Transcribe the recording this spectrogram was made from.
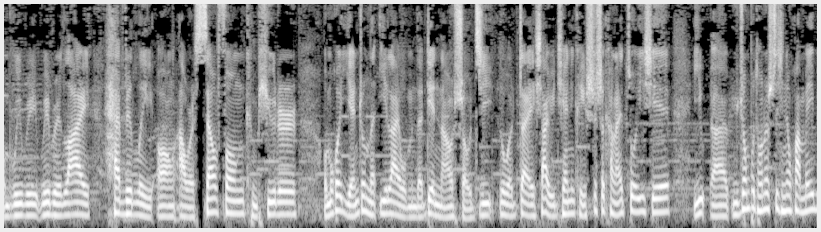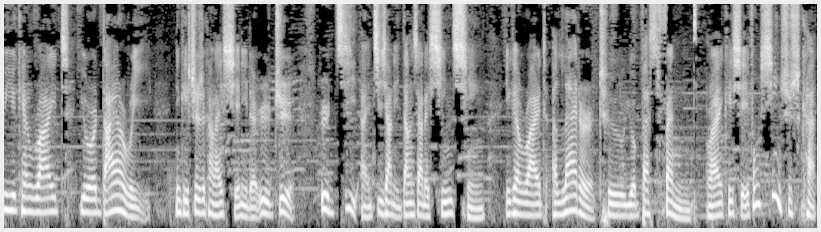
我们 we we we rely heavily on our cell phone computer，我们会严重的依赖我们的电脑、手机。如果在下雨天，你可以试试看来做一些与呃与众不同的事情的话，maybe you can write your diary。你可以试试看来写你的日志、日记，哎，记下你当下的心情。You can write a letter to your best friend, right？可以写一封信试试看，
